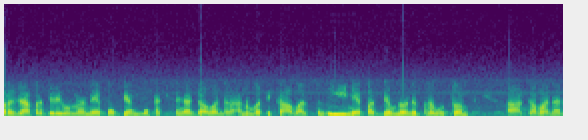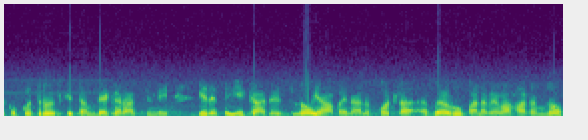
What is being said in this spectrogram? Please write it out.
ప్రజాప్రతినిధి ఉన్న నేపథ్యంలో ఖచ్చితంగా గవర్నర్ అనుమతి కావాల్సింది. ఈ నేపథ్యంలోని ప్రభుత్వం గవర్నర్కు కొద్ది రోజుల క్రితం లేఖ రాసింది. ఏదైతే ఈ కాంగ్రెస్ యాభై నాలుగు కోట్ల రూపాయల వ్యవహారంలో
